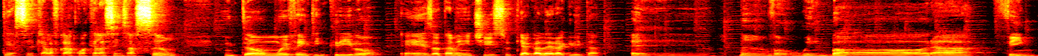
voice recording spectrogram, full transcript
ter essa, aquela, ficar com aquela sensação. Então, um evento incrível é exatamente isso que a galera grita: Eu não vou embora. Fim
